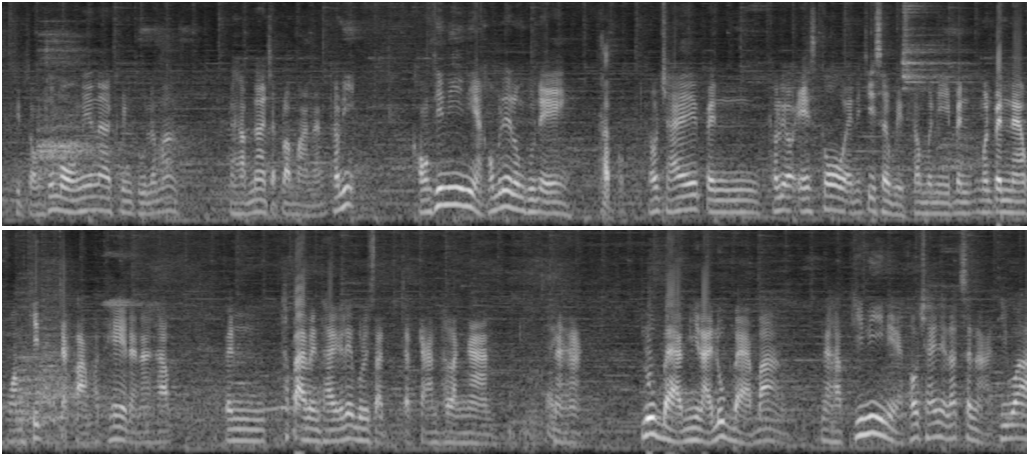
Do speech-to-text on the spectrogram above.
10 12 ชั่วโมงเนี่ยน่าคืนทุนแล้วมั้งนะครับน่าจะประมาณนั้นคราวนี้ของที่นี่เนี่ยเขาไม่ได้ลงทุนเองครับผมเขาใช้เป็นเขาเรียกว่า ESCO Energy Service Company เป็นมันเป็นแนวความคิดจากต่างประเทศอะนะครับเป็นถ้าแปลเป็นไทยก็เรียกบริษัทจัดการพลังงานใช่นะฮะรูปแบบมีหลายรูปแบบบ้าง นะครับที่นี่เนี่ยเขาใช้ในลักษณะที่ว่า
